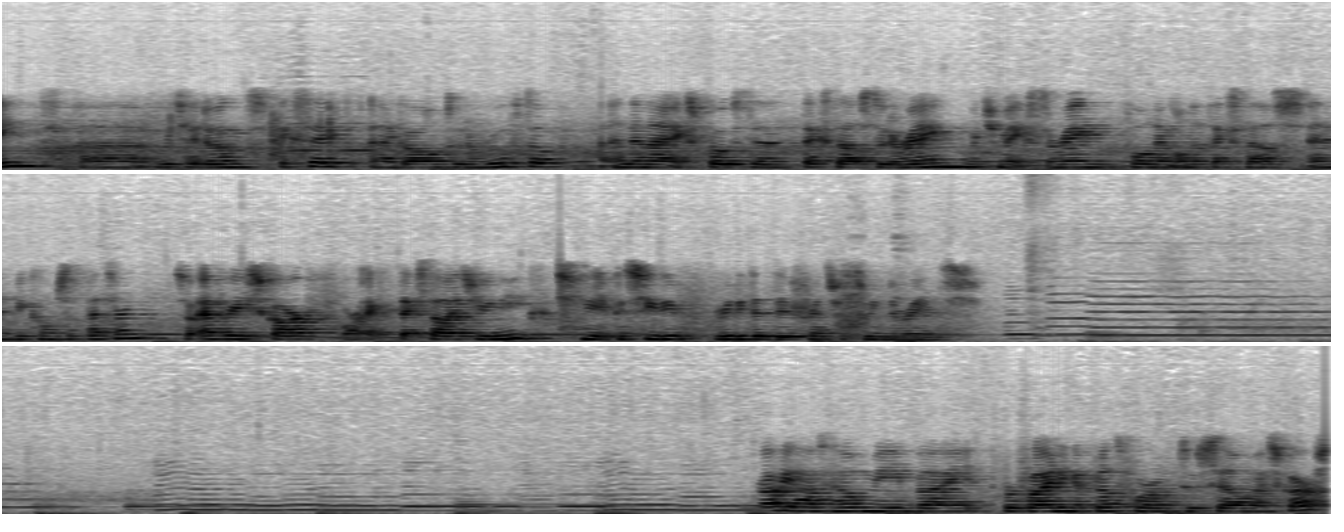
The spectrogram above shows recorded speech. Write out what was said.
ink, uh, which I don't fixate, and I go onto the rooftop, and then I expose the textiles to the rain, which makes the rain falling on the textiles, and it becomes a pattern. So every scarf or textile is unique. Here you can see the, really the difference between the rains. CrowdyHouse helped me by providing a platform to sell my scarves,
